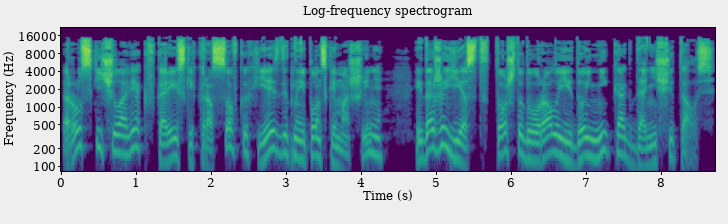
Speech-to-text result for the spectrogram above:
Русский человек в корейских кроссовках ездит на японской машине и даже ест то, что до Урала едой никогда не считалось.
